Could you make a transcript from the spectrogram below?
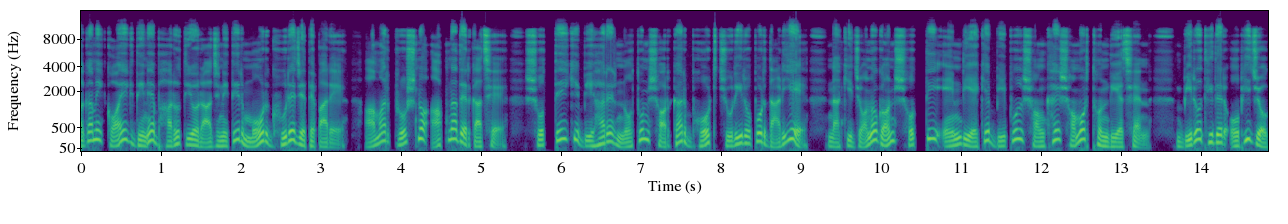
আগামী কয়েক দিনে ভারতীয় রাজনীতির মোড় ঘুরে যেতে পারে। আমার প্রশ্ন আপনাদের কাছে, সত্যিই কি বিহারের নতুন সরকার ভোট চুরির ওপর দাঁড়িয়ে, নাকি জনগণ সত্যি এনডিএকে বিপুল সংখ্যায় সমর্থন দিয়েছেন? বিরোধীদের অভিযোগ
